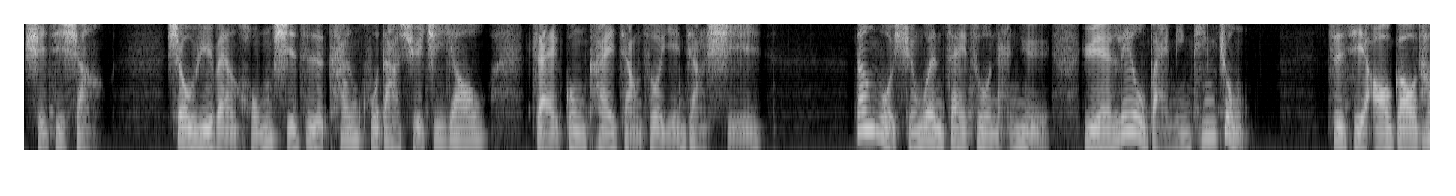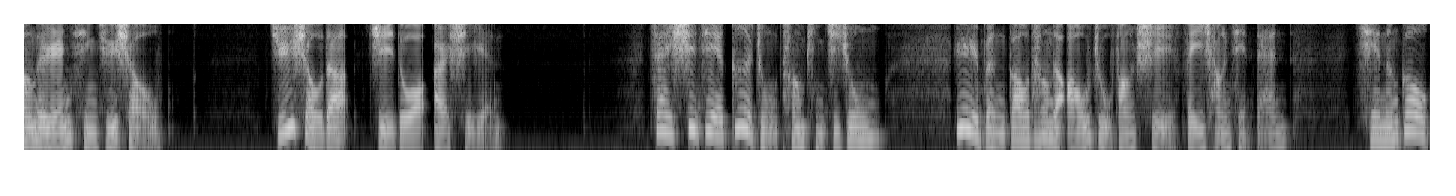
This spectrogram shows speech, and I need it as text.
实际上，受日本红十字看护大学之邀，在公开讲座演讲时，当我询问在座男女约六百名听众，自己熬高汤的人请举手。举手的至多二十人。在世界各种汤品之中。日本高汤的熬煮方式非常简单，且能够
